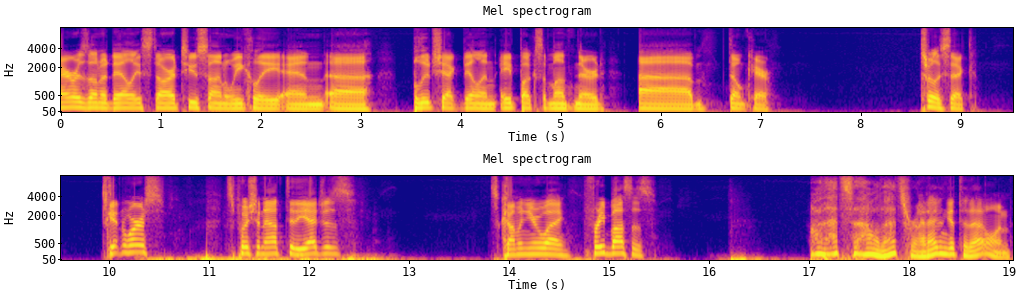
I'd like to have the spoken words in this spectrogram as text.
Arizona Daily Star, Tucson Weekly, and uh, Blue Check Dylan, eight bucks a month nerd, um, don't care. It's really sick. It's getting worse. It's pushing out to the edges. It's coming your way. Free buses. Oh, that's oh, that's right. I didn't get to that one.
